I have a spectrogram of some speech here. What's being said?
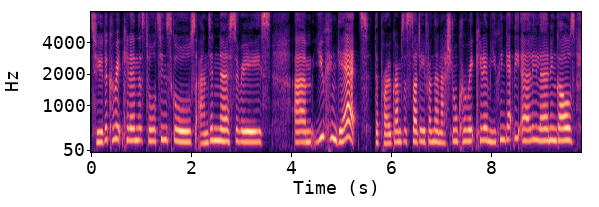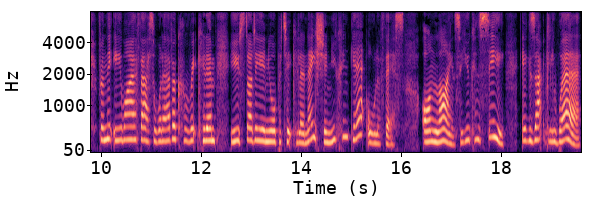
to the curriculum that's taught in schools and in nurseries. Um, you can get the programs of study from the national curriculum. You can get the early learning goals from the EYFS or whatever curriculum you study in your particular nation. You can get all of this online so you can see exactly where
